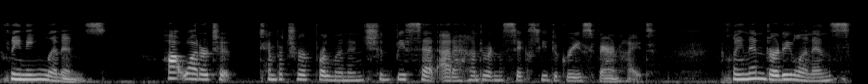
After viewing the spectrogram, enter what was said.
Cleaning linens. Hot water temperature for linen should be set at 160 degrees Fahrenheit. Clean and dirty linens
